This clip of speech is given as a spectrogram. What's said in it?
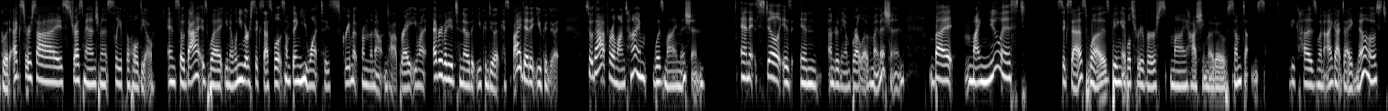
good exercise, stress management, sleep, the whole deal. And so that is what, you know, when you are successful at something, you want to scream it from the mountaintop, right? You want everybody to know that you can do it. Because if I did it, you can do it. So that for a long time was my mission. And it still is in under the umbrella of my mission. But my newest success was being able to reverse my Hashimoto symptoms. Because when I got diagnosed,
